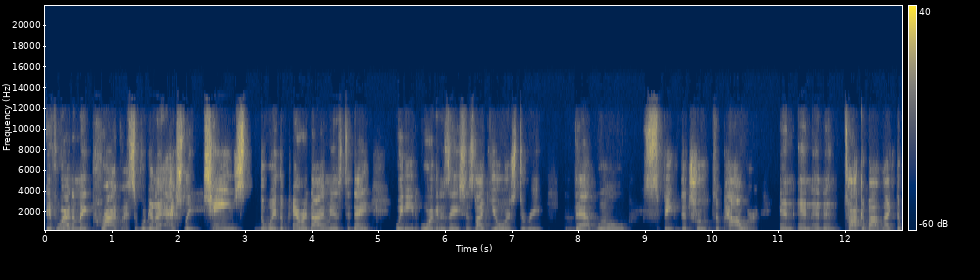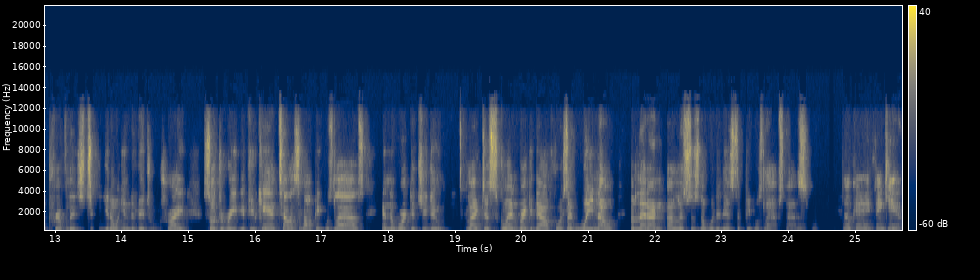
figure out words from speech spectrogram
if we are to make progress, if we're going to actually change the way the paradigm is today, we need organizations like yours, Dorit, that will speak the truth to power and and and then talk about like the privileged you know individuals right? So Dorit if you can tell us about people's labs and the work that you do like just go ahead and break it down for us. Like we know, but let our, our listeners know what it is that People's Labs does. Okay, thank you.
